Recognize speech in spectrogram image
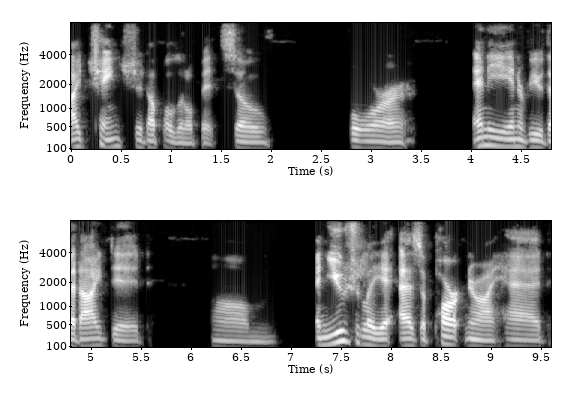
I changed it up a little bit. So for any interview that I did, um, and usually as a partner, I had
